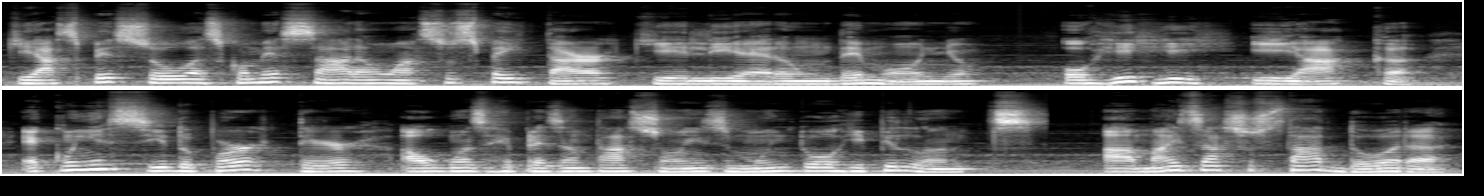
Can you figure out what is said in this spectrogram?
que as pessoas começaram a suspeitar que ele era um demônio. O Hihi Iaka é conhecido por ter algumas representações muito horripilantes. A mais assustadora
